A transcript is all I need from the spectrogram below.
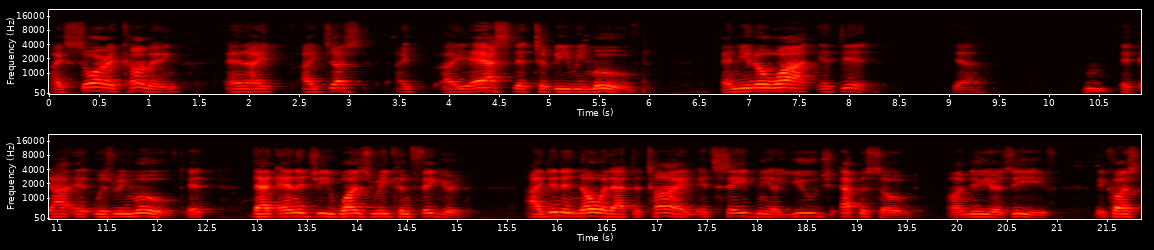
I saw it coming, and I I just I I asked it to be removed, and you know what? It did. Yeah. Hmm. It got it was removed. It that energy was reconfigured. I didn't know it at the time. It saved me a huge episode on New Year's Eve because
